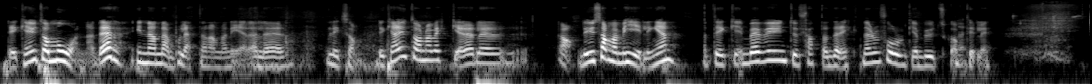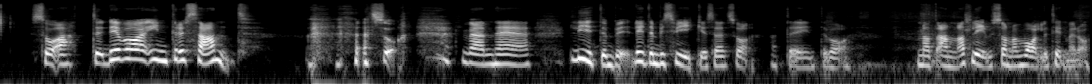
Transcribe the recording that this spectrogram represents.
det kan ju ta månader innan den polletten ramlar ner eller liksom, det kan ju ta några veckor eller ja, det är ju samma med healingen. Att det behöver ju inte fatta direkt när du får olika budskap till dig. Så att det var intressant. så. Men eh, lite, lite besvikelse så, att det inte var något annat liv som de valde till mig då.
